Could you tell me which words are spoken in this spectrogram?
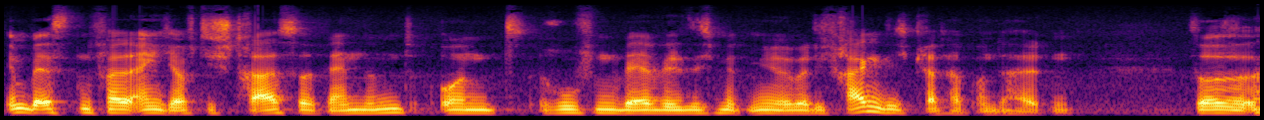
im besten Fall eigentlich auf die Straße rennend und rufen, wer will sich mit mir über die Fragen, die ich gerade habe, unterhalten. So,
